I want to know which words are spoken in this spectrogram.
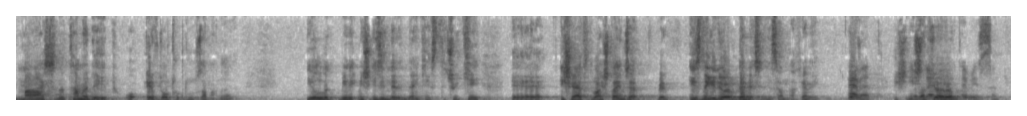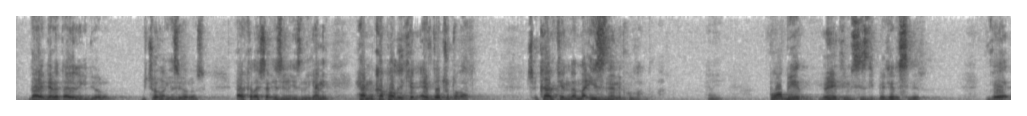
maaşını tam ödeyip o evde oturduğu zamanı yıllık birikmiş izinlerinden kesti. Çünkü e, iş hayatı başlayınca ben izne gidiyorum demesin insanlar. Yani Evet. e şimdi İşlerini bakıyorum yürütebilsin. Daire, devlet dairelerine gidiyorum. Birçoğuna geziyoruz. Arkadaşlar izinli izinli. Yani hem kapalıyken evde tuttular. Çıkarken de ama izinlerini kullandılar. Yani bu bir yönetimsizlik becerisidir. Ve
